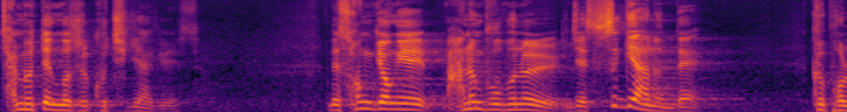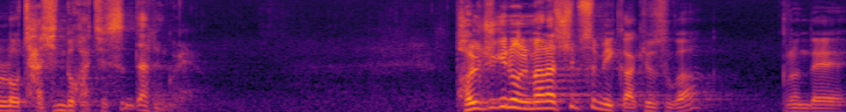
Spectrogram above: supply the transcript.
잘못된 것을 고치게 하기 위해서. 근데 성경의 많은 부분을 이제 쓰게 하는데 그 벌로 자신도 같이 쓴다는 거예요. 벌 주기는 얼마나 쉽습니까, 교수가? 그런데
